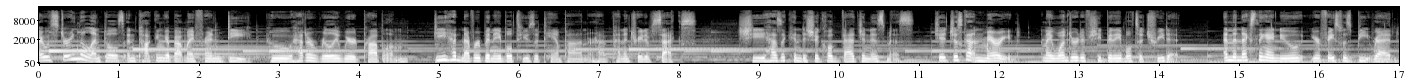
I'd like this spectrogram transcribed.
I was stirring the lentils and talking about my friend Dee, who had a really weird problem. Dee had never been able to use a tampon or have penetrative sex. She has a condition called vaginismus. She had just gotten married, and I wondered if she'd been able to treat it. And the next thing I knew, your face was beet red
